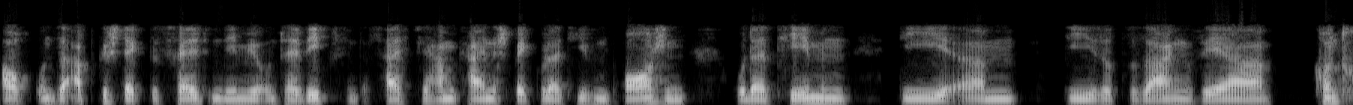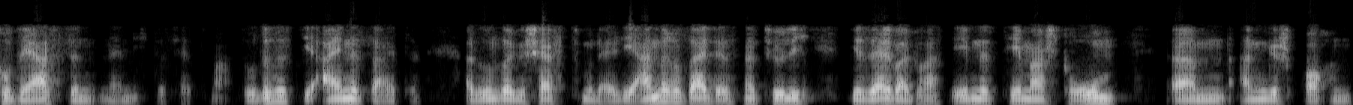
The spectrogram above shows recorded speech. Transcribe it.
auch unser abgestecktes Feld, in dem wir unterwegs sind. Das heißt, wir haben keine spekulativen Branchen oder Themen, die, ähm, die sozusagen sehr kontrovers sind, nenne ich das jetzt mal. So, das ist die eine Seite, also unser Geschäftsmodell. Die andere Seite ist natürlich wir selber. Du hast eben das Thema Strom ähm, angesprochen.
